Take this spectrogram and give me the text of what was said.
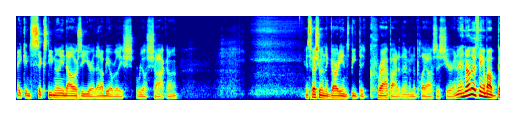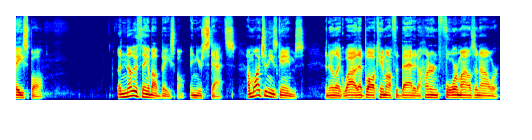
making 60 million dollars a year. That'll be a really sh- real shock, huh? Especially when the Guardians beat the crap out of them in the playoffs this year. And another thing about baseball. Another thing about baseball and your stats. I'm watching these games and they're like, "Wow, that ball came off the bat at 104 miles an hour."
